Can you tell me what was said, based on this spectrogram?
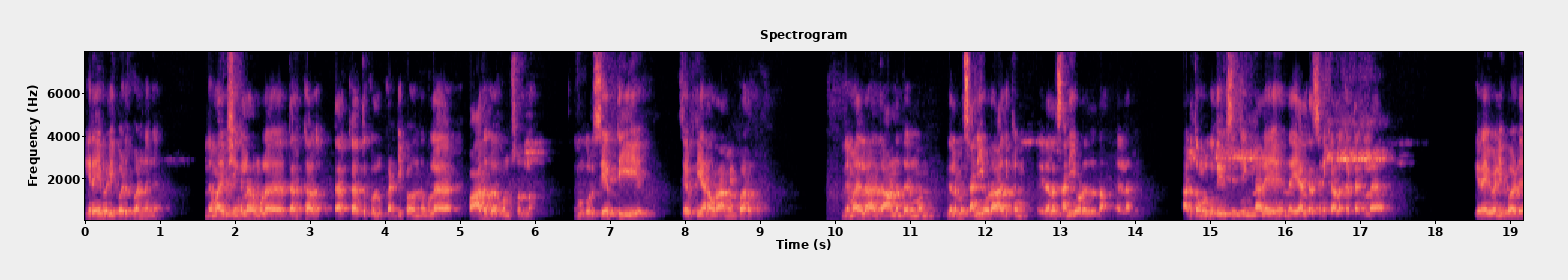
இறை வழிபாடு பண்ணுங்கள் இந்த மாதிரி விஷயங்கள்லாம் உங்களை தற்கா தற்காத்து கொள்ளும் கண்டிப்பாக வந்து உங்களை பாதுகாக்கும்னு சொல்லலாம். உங்களுக்கு ஒரு சேஃப்டி சேஃப்டியான ஒரு அமைப்பாக இருக்கும். இந்த மாதிரிலாம் தான தர்மம் இதெல்லாமே சனியோட ஆதிக்கம். இதெல்லாம் சனியோட இதுதான் எல்லாமே. அடுத்தவங்களுக்கு உதவி செஞ்சீங்கனாலே இந்த ஏழரை சனி காலகட்டங்களில் இறை வழிபாடு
